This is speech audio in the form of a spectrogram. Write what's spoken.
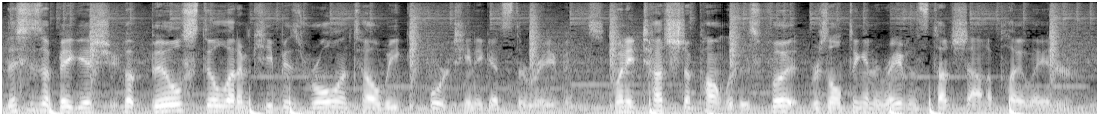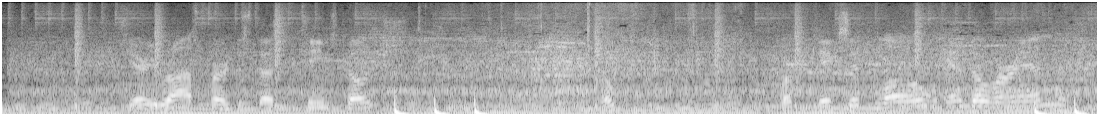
This is a big issue, but Bill still let him keep his role until week 14 against the Ravens, when he touched a punt with his foot, resulting in a Ravens touchdown a play later. Jerry Rosburg, the special teams coach. Koch kicks it low, end over end.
